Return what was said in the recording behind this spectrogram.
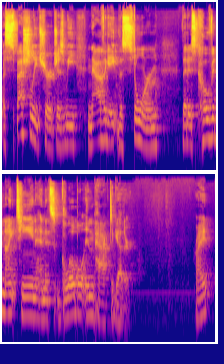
Especially, church, as we navigate the storm that is COVID 19 and its global impact together. Right?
